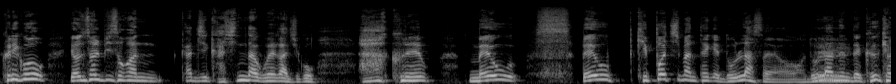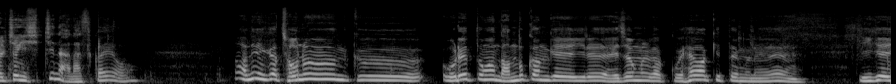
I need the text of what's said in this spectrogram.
그리고 연설비서관까지 가신다고 해가지고 아 그래요. 매우 매우 기뻤지만 되게 놀랐어요. 놀랐는데 그 결정이 쉽지는 않았을 거예요. 아니, 그러니까 저는 그 오랫동안 남북 관계 일에 애정을 갖고 해왔기 때문에 이게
